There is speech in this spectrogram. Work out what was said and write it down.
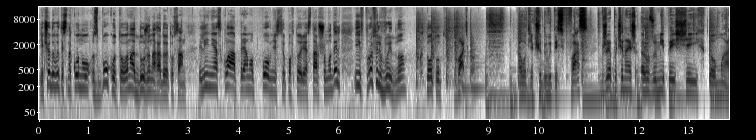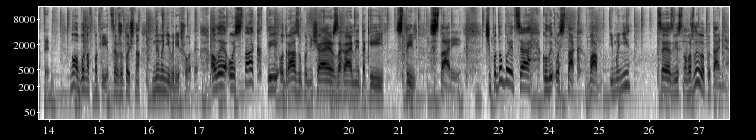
Якщо дивитись на кону збоку, то вона дуже нагадує Тусан. Лінія скла прямо повністю повторює старшу модель, і в профіль видно, хто тут батько. А от якщо дивитись фас, вже починаєш розуміти ще й хто мати. Ну або навпаки, це вже точно не мені вирішувати. Але ось так ти одразу помічаєш загальний такий стиль старії. Чи подобається, коли ось так вам і мені? Це, звісно, важливе питання,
